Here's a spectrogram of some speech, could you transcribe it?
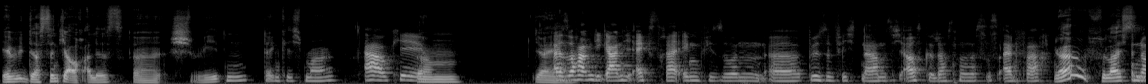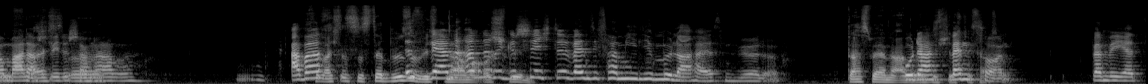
Ja, das sind ja auch alles äh, Schweden, denke ich mal. Ah, okay. Ähm, ja, ja. Also haben die gar nicht extra irgendwie so einen äh, Bösewicht-Namen sich ausgedacht, sondern das ist einfach ja, vielleicht, ein normaler schwedischer äh, Name. Aber vielleicht ist es der Bösewicht. Es wäre eine andere Geschichte, wenn sie Familie Müller heißen würde. Das wäre eine andere Oder Geschichte. Oder Svensson. Wenn wir jetzt.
